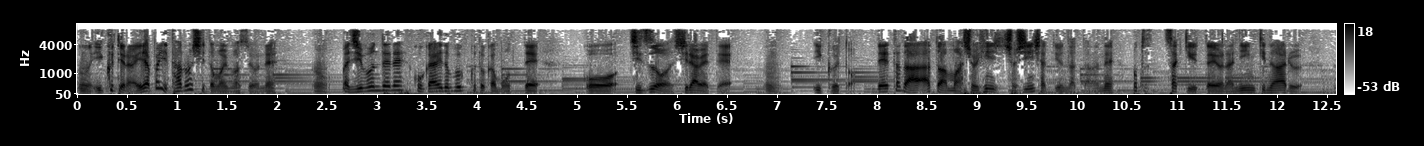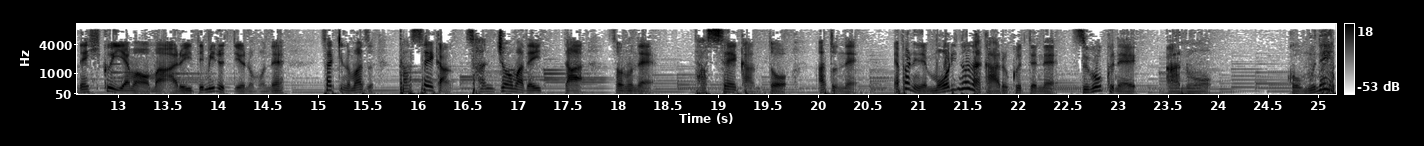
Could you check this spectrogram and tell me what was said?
うん、行くっていうのはやっぱり楽しいと思いますよね。うん。まあ、自分でね、こうガイドブックとか持って、こう、地図を調べて、うん、行くと。で、ただ、あとはまあ初心、初心者っていうんだったらね、ほんとさっき言ったような人気のある、ね、低い山をまあ歩いてみるっていうのもね、さっきのまず達成感、山頂まで行った、そのね、達成感と、あとね、やっぱりね、森の中歩くってね、すごくね、あの、こう胸いっ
